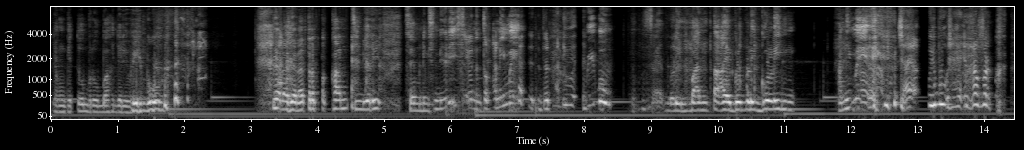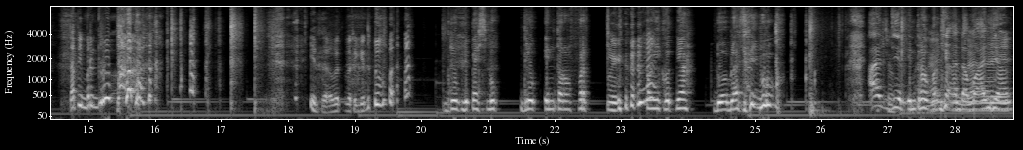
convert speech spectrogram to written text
yang gitu berubah jadi wibu. Gara-gara tertekan sendiri. Saya mending sendiri saya nonton anime. Itu aduh, wibu. Saya beli bantai gue beli guling anime. Saya ibu saya introvert tapi bergrup. Introvert berhidup grup di Facebook grup introvert. Pengikutnya 12.000 ribu. Anjir introvertnya ada banyak.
